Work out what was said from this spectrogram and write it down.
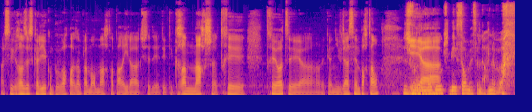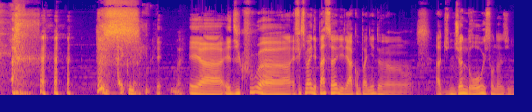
à ces grands escaliers qu'on peut voir par exemple à Montmartre à Paris là. Tu sais des, des, grandes marches très très hautes et avec un nivelet assez important. Je et, vois qui descend, mais ça n'a rien à voir. Euh, et, du coup, euh, effectivement, il n'est pas seul, il est accompagné ah, d'une jeune Dro. Ils sont dans une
